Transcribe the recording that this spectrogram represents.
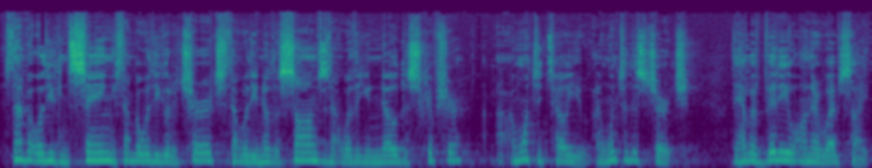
It's not about whether you can sing. It's not about whether you go to church. It's not whether you know the songs. It's not whether you know the scripture. I want to tell you, I went to this church. They have a video on their website,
